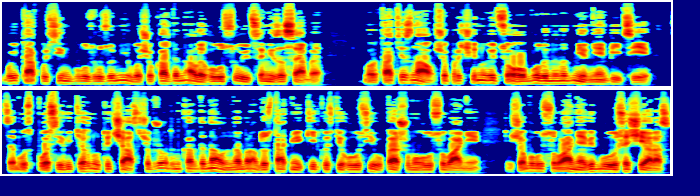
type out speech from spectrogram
бо і так усім було зрозуміло, що кардинали голосують самі за себе. Мортаті знав, що причиною цього були не надмірні амбіції. Це був спосіб відтягнути час, щоб жоден кардинал не набрав достатньої кількості голосів у першому голосуванні, і щоб голосування відбулося ще раз.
